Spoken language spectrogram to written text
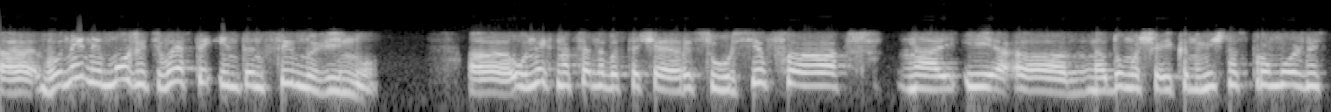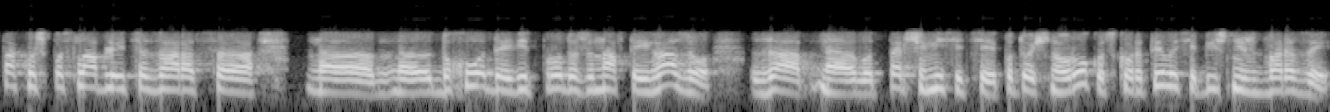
Е, вони не можуть вести інтенсивну війну. Е, У них на це не вистачає ресурсів, е, е, і думаю, що економічна спроможність також послаблюється зараз. Доходи від продажу нафти і газу за от перші місяці поточного року скоротилися більш ніж в два рази.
